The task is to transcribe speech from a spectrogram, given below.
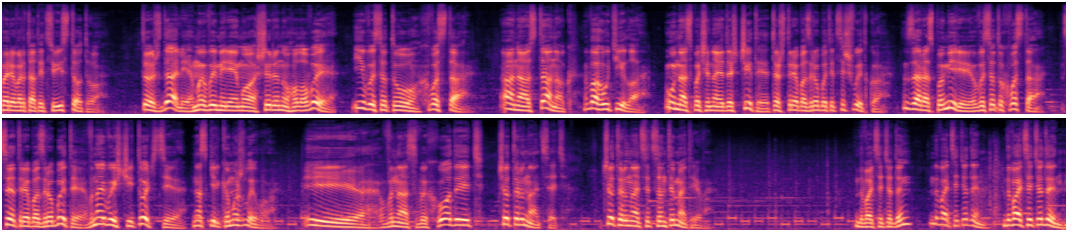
перевертати цю істоту. Тож далі ми виміряємо ширину голови і висоту хвоста. А наостанок вагу тіла. У нас починає дощити, тож треба зробити це швидко. Зараз поміряю висоту хвоста. Це треба зробити в найвищій точці, наскільки можливо. І в нас виходить 14. 14 сантиметрів. 21? 21. 21.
